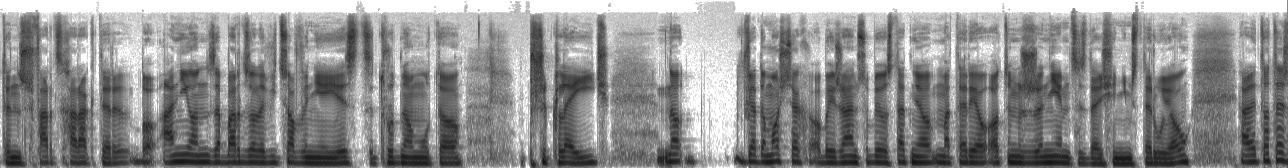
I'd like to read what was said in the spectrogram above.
ten szwarc charakter, bo ani on za bardzo lewicowy nie jest, trudno mu to przykleić. No, w wiadomościach obejrzałem sobie ostatnio materiał o tym, że Niemcy zdaje się nim sterują, ale to też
